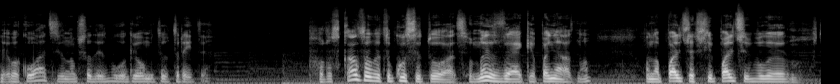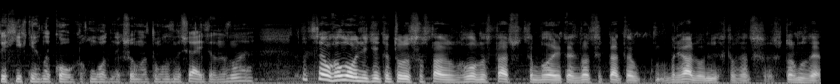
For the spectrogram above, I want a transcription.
евакуації, нам ще десь було кілометрів 30. Розказували таку ситуацію. Ми зеки, понятно. На пальцях всі пальці були в тих їхніх наколках модних, що воно там означає, я не знаю. Ну, Це уголовники, які состав, головний старший, це була якась 25-та бригада у них, то Шторм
